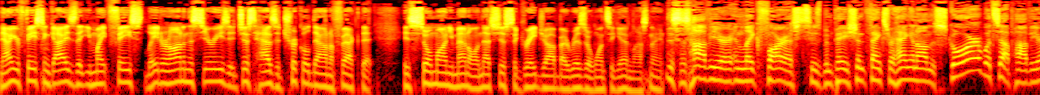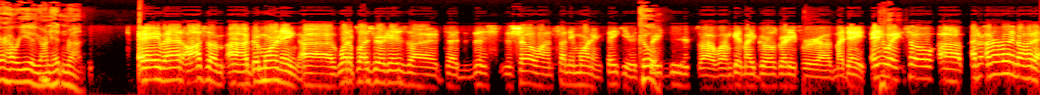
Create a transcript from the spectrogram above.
Now you're facing guys that you might face later on in the series. It just has a trickle down effect that is so monumental, and that's just a great job by Rizzo once again last night. This is Javier in Lake Forest, who's been patient. Thanks for hanging on the score. What's up, Javier? How are you? You're on Hit and Run. Hey man, awesome. Uh, good morning. Uh, what a pleasure it is uh, to this the show on Sunday morning. Thank you. It's Cool. great to do this uh, while I'm getting my girls ready for uh, my date. Anyway, so uh, I, don't, I don't really know how to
